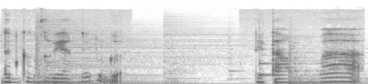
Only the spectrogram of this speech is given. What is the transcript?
Dan kengeriannya juga ditambah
